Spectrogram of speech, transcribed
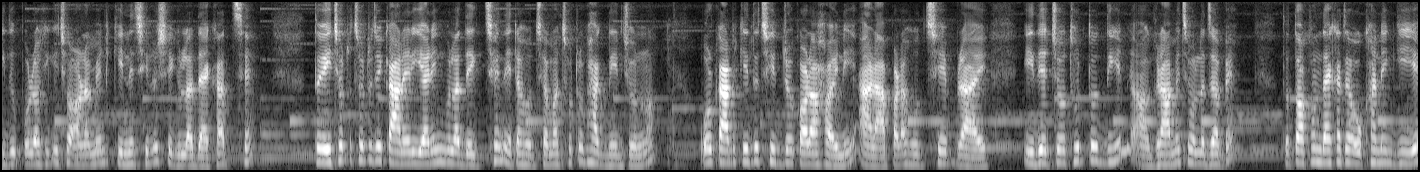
ঈদ উপলক্ষে কিছু অর্নামেন্ট কিনেছিল, সেগুলো দেখাচ্ছে। তো এই ছোট ছোট যে কানের ইয়ারিংগুলো দেখছেন, এটা হচ্ছে আমার ছোট ভাগ্নির জন্য। ওর কান কিন্তু ছিদ্র করা হয়নি। আর আপারা হচ্ছে প্রায় ঈদের চতুর্থ দিন গ্রামে চলে যাবে। তো তখন দেখা যায় ওখানে গিয়ে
